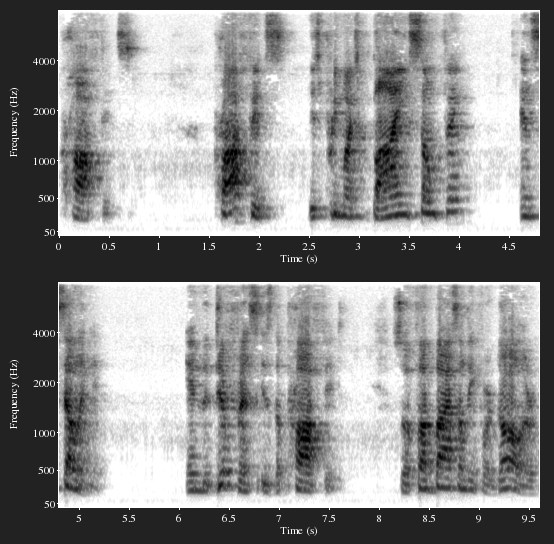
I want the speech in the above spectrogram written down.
Profits. Profits is pretty much buying something and selling it. And the difference is the profit. So if I buy something for a dollar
